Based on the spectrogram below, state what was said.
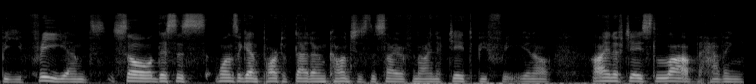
be free and so this is once again part of that unconscious desire of an INFJ to be free you know INFJs love having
